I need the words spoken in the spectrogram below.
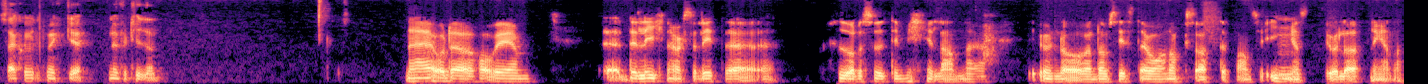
särskilt mycket nu för tiden. Nej, och där har vi... Eh, det liknar också lite eh, hur det såg ut i Milan eh, under de sista åren också, att det fanns ju ingen mm. stor löpningarna.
